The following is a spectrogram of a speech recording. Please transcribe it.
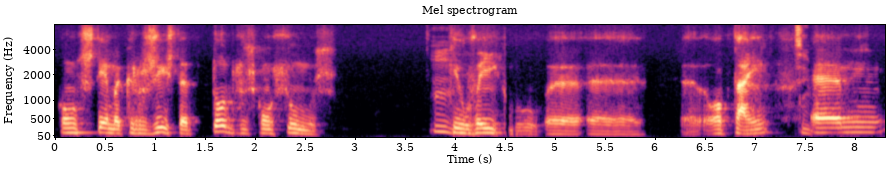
com um sistema que registra todos os consumos hum. que o veículo uh, uh, uh, obtém, um, ehm,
